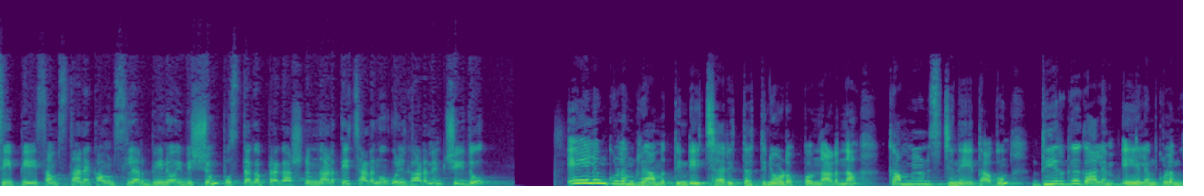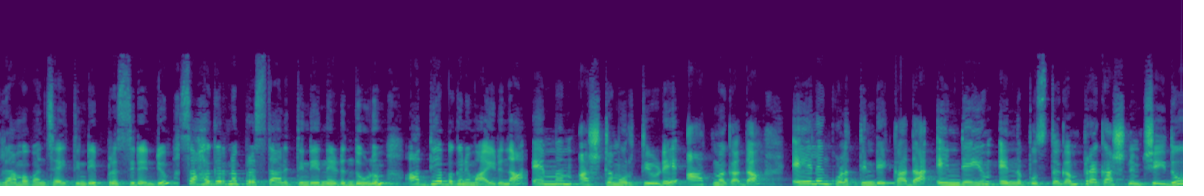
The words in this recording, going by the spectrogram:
സി സംസ്ഥാന കൌൺസിലർ ബിനോയ് വിശ്വം പുസ്തക പ്രകാശനം നടത്തി ചടങ്ങ് ഉദ്ഘാടനം ചെയ്തു. ഏലംകുളം ഗ്രാമത്തിന്റെ ചരിത്രത്തിനോടൊപ്പം നടന്ന കമ്മ്യൂണിസ്റ്റ് നേതാവും ദീർഘകാലം ഏലംകുളം ഗ്രാമപഞ്ചായത്തിന്റെ പ്രസിഡന്റും സഹകരണ പ്രസ്ഥാനത്തിന്റെ നെടുന്തൂണും അധ്യാപകനുമായിരുന്ന എം എം അഷ്ടമൂർത്തിയുടെ ആത്മകഥ ഏലംകുളത്തിന്റെ കഥ എന്റെയും എന്ന പുസ്തകം പ്രകാശനം ചെയ്തു.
